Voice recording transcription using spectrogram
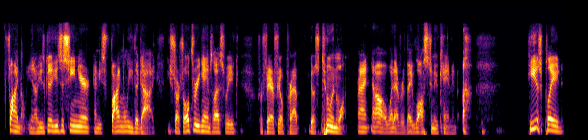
Finally, you know he's good. He's a senior, and he's finally the guy. He starts all three games last week for Fairfield Prep. He goes two and one. Right? Oh, whatever. They lost to New Canaan. Ugh he has played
